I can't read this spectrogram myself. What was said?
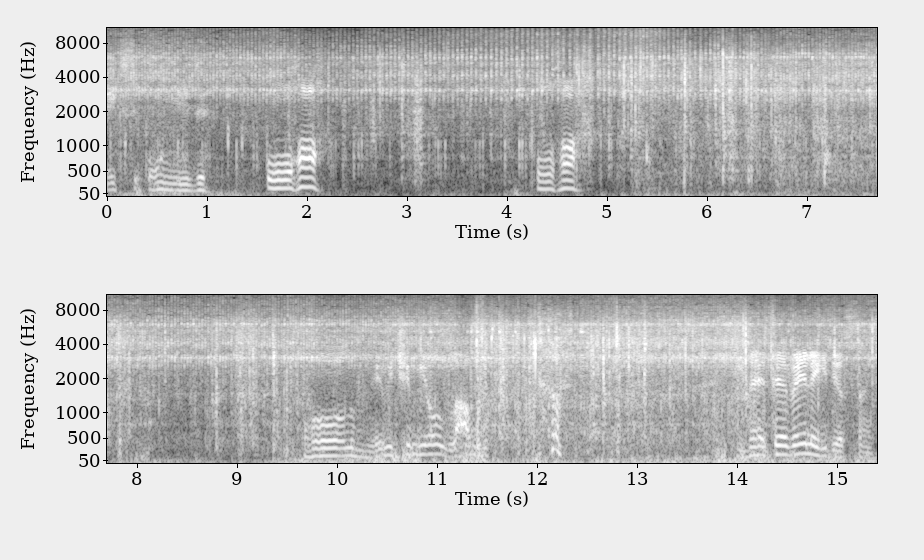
Eksi 17. Oha. Oha. Oğlum ne biçim yol lan bu. MTB ile gidiyoruz sanki.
